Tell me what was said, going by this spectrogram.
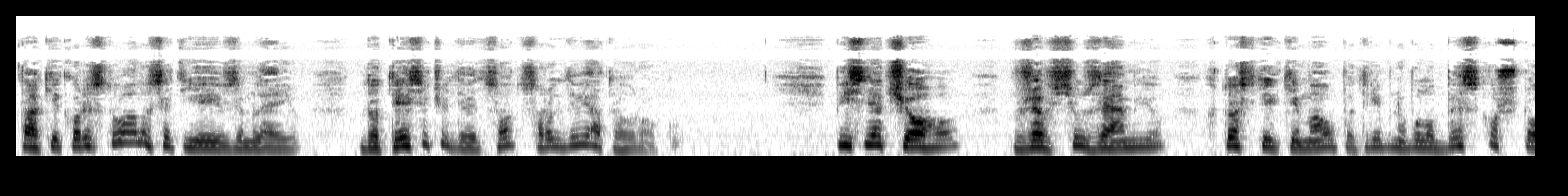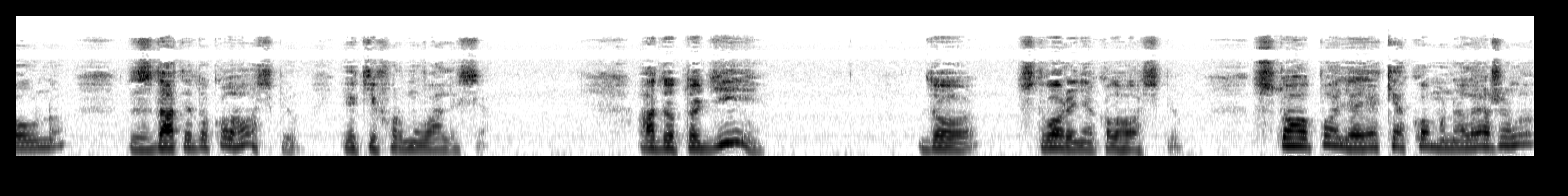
так і користувалося тією землею до 1949 року. Після чого вже всю землю, хто скільки мав, потрібно було безкоштовно здати до колгоспів, які формувалися. А до тоді, до створення колгоспів, з того поля, яке кому належало,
